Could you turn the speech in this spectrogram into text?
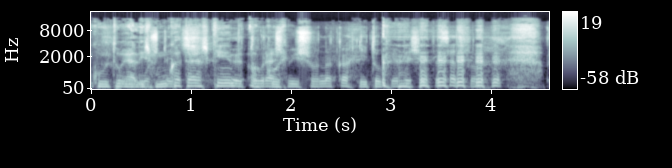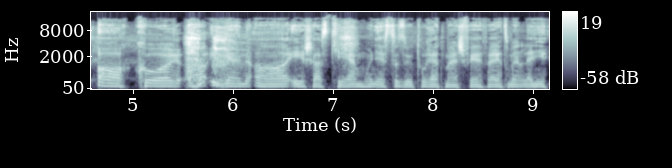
kulturális Most munkatársként. Egy órás akkor... műsornak a nyitó kérdését teszed fel? akkor a, igen, a, és azt kérem, hogy ezt az öt órát másfél percben legyen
